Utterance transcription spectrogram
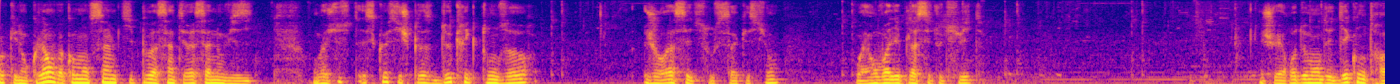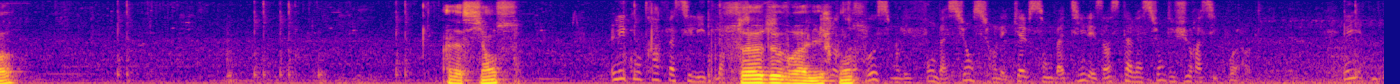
Ok, donc là, on va commencer un petit peu à s'intéresser à nos visites. On va juste... Est-ce que si je place deux Crictonzor, j'aurai assez de sous C'est la question? Ouais, on va les placer tout de suite. Je vais redemander des contrats. À la science. Les contrats facilitent la Ça devrait aller, je pense. travaux sont les fondations sur lesquelles sont bâties les installations de Jurassic World. Mais qu'avons-nous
